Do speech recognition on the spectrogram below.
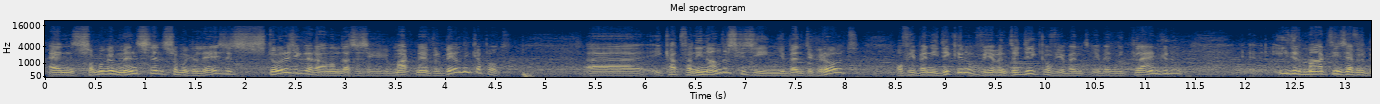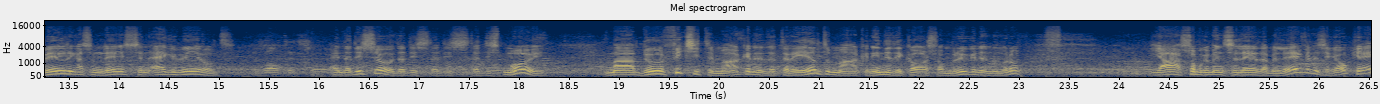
En sommige mensen, sommige lezers storen zich daaraan omdat ze zeggen, je maakt mijn verbeelding kapot. Uh, ik had van in anders gezien. Je bent te groot, of je bent niet dik genoeg, of je bent te dik, of je bent, je bent niet klein genoeg. Ieder maakt in zijn verbeelding, als hij hem leest, zijn eigen wereld. Dat is altijd zo. En dat is zo, dat is, dat is, dat is mooi. Maar door fictie te maken en dat reëel te maken in de decors van Bruggen en noem maar op. Ja, sommige mensen leren dat met leven en zeggen oké,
